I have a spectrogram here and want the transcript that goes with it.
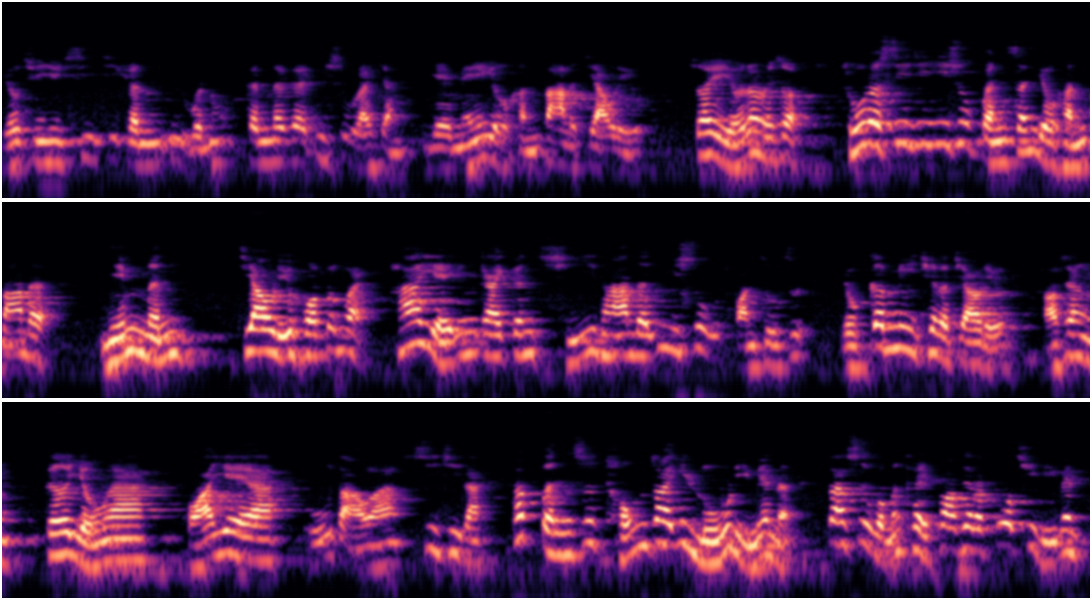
尤其戏剧跟文跟那个艺术来讲，也没有很大的交流，所以有认为说，除了戏剧艺术本身有很大的联盟交流活动外，它也应该跟其他的艺术团组织。有更密切的交流，好像歌咏啊、华乐啊、舞蹈啊、戏剧啊，它本是同在一炉里面的，但是我们可以发现到过去里面，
